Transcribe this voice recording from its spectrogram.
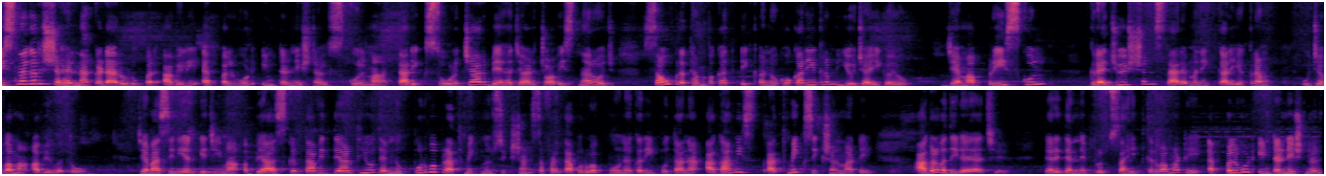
વિસનગર શહેરના કડા રોડ ઉપર આવેલી એપલવુડ ઇન્ટરનેશનલ સ્કૂલમાં તારીખ સોળ ચાર બે હજાર ચોવીસના રોજ સૌ પ્રથમ વખત એક અનોખો કાર્યક્રમ યોજાઈ ગયો, જેમાં પ્રી સ્કૂલ ગ્રેજ્યુએશન સેરેમની કાર્યક્રમ ઉજવવામાં આવ્યો હતો. જેમાં સિનિયર કેજીમાં અભ્યાસ કરતા વિદ્યાર્થીઓ તેમનું પૂર્વ પ્રાથમિકનું શિક્ષણ સફળતાપૂર્વક પૂર્ણ કરી પોતાના આગામી પ્રાથમિક શિક્ષણ માટે આગળ વધી રહ્યા છે. ત્યારે તેમને પ્રોત્સાહિત કરવા માટે એપલવુડ ઇન્ટરનેશનલ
